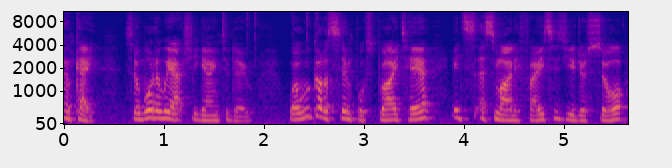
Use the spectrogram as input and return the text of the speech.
Okay, so what are we actually going to do? Well, we've got a simple sprite here. It's a smiley face, as you just saw,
